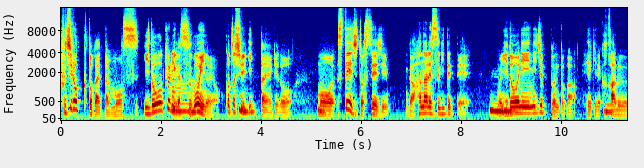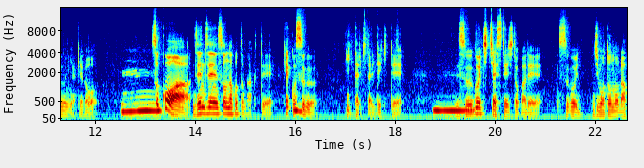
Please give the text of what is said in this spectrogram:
フジロックとかやったらもうす移動距離がすごいのよ。今年行ったんやけど、もうステージとステージが離れすぎてて、もう移動に20分とか平気でかかるんやけど、うん。そこは全然そんなことなくて結構すぐ行ったり来たりできて、うんですごいちっちゃいステージとかですごい地元のラッ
